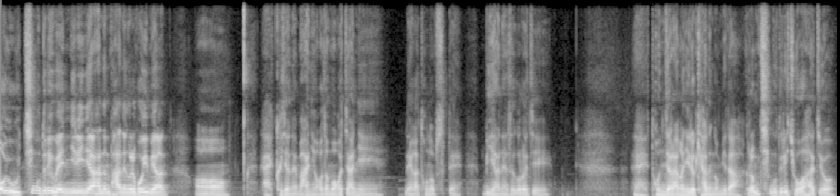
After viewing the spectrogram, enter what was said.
어유 친구들이 웬일이냐 하는 반응을 보이면 어 그 전에 많이 얻어먹었잖니. 내가 돈 없을 때 미안해서 그러지. 에이, 돈 자랑은 이렇게 하는 겁니다. 그럼 친구들이 좋아하죠.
